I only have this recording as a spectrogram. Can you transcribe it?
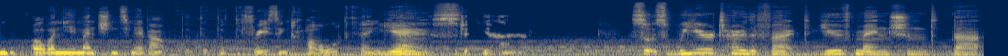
you before when you mentioned to me about the, the, the freezing cold thing? Yes. Do- Yeah. So it's weird how the fact you've mentioned that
